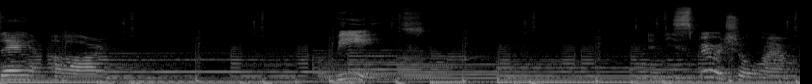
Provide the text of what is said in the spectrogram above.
They are beings in the spiritual realm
